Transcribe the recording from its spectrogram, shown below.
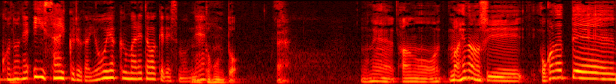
このねいいサイクルがようやく生まれたわけですもんね。本当本当。もうねあのまあ変な話お金って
